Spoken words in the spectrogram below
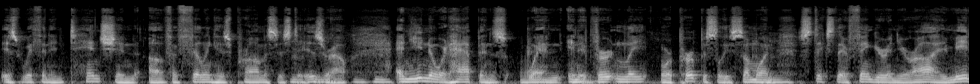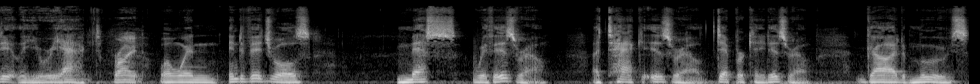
is with an intention of fulfilling his promises to mm-hmm, Israel. Mm-hmm. And you know what happens when inadvertently or purposely someone mm-hmm. sticks their finger in your eye, immediately you react. Right. Well, when individuals mess with Israel, attack Israel, deprecate Israel, God moves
